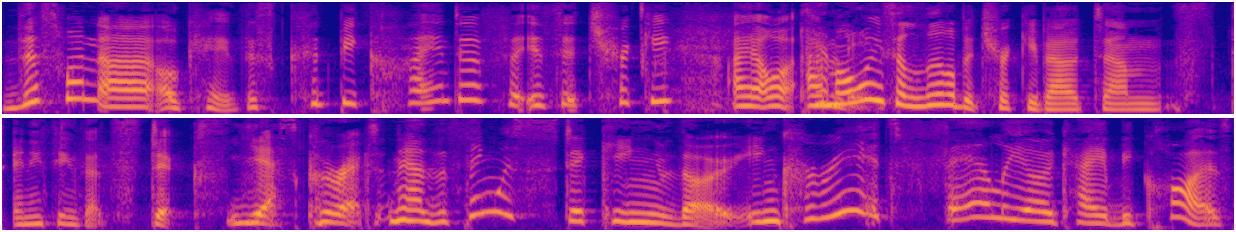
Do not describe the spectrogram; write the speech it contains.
This one, uh, okay, this could be kind of. Is it tricky? I, I'm be. always a little bit tricky about um, anything that sticks. Yes, correct. Now, the thing with sticking, though, in Korea, it's fairly okay because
